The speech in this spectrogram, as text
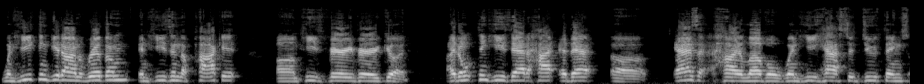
When he can get on rhythm and he's in the pocket, um, he's very, very good. I don't think he's that high at that uh, as a high level when he has to do things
